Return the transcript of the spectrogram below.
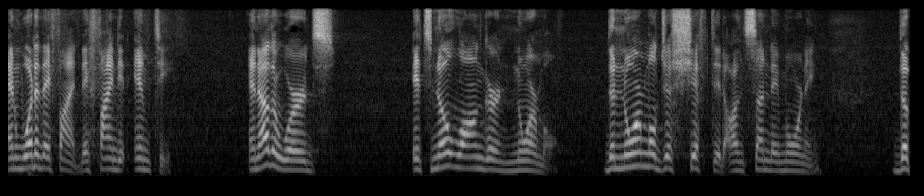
and what do they find? They find it empty. In other words, it's no longer normal. The normal just shifted on Sunday morning. The,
